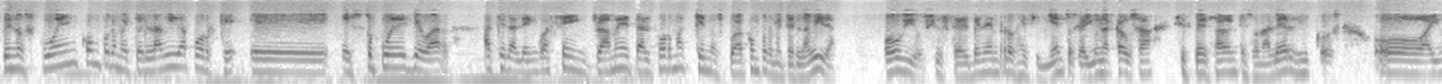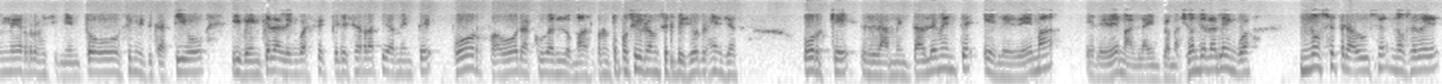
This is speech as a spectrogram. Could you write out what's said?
Que nos pueden comprometer la vida porque eh, esto puede llevar a que la lengua se inflame de tal forma que nos pueda comprometer la vida obvio, si ustedes ven enrojecimiento, si hay una causa, si ustedes saben que son alérgicos o hay un enrojecimiento significativo y ven que la lengua se crece rápidamente, por favor acudan lo más pronto posible a un servicio de urgencias, porque lamentablemente el edema, el edema, la inflamación de la lengua, no se traduce, no se ve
